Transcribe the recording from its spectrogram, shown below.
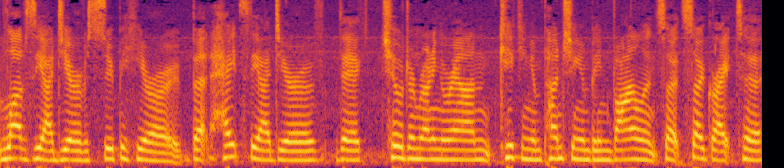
loves the idea of a superhero but hates the idea of their children running around kicking and punching and being violent. So it's so great to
